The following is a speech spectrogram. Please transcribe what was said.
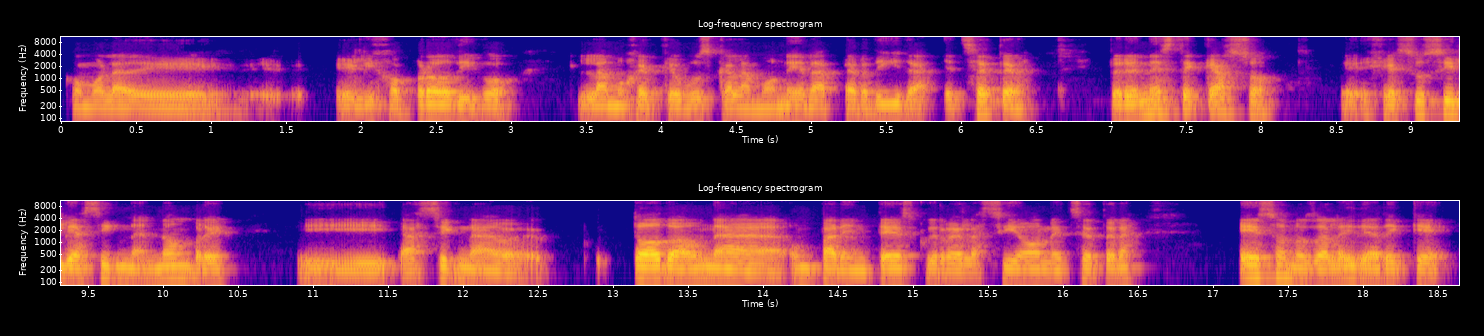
como la de eh, el hijo pródigo, la mujer que busca la moneda perdida, etc. Pero en este caso, eh, Jesús sí le asigna nombre y asigna eh, todo a una, un parentesco y relación, etcétera. Eso nos da la idea de que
